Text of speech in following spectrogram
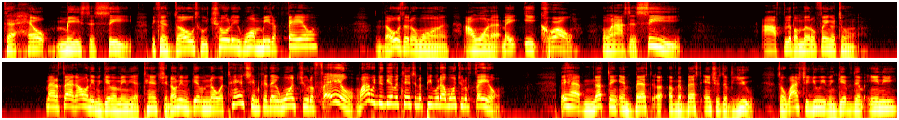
to help me succeed. Because those who truly want me to fail, those are the ones I want to make eat crow. But when I succeed, I flip a middle finger to them. Matter of fact, I don't even give them any attention. Don't even give them no attention because they want you to fail. Why would you give attention to people that want you to fail? They have nothing in best uh, of the best interest of you. So why should you even give them any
